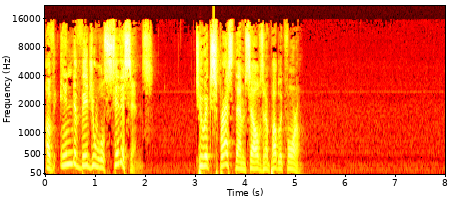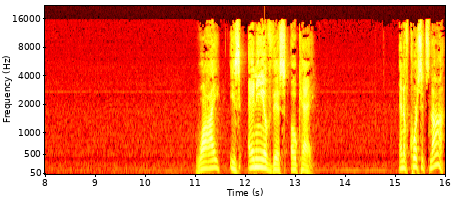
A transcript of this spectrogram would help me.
of individual citizens to express themselves in a public forum. Why is any of this okay? And of course, it's not.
